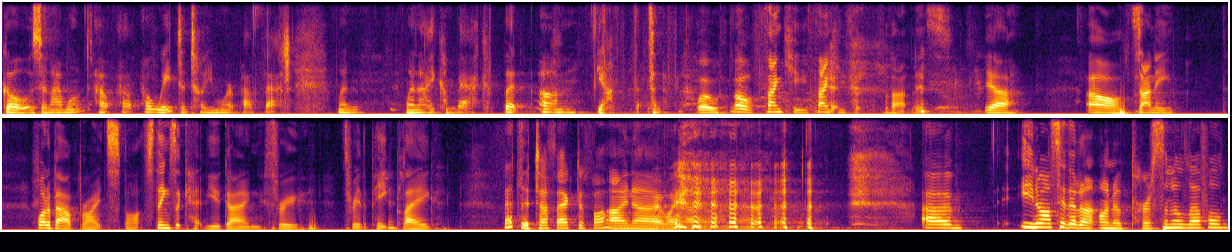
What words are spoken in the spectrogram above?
goes. And I won't. I'll, I'll wait to tell you more about that when when I come back. But um, yeah, that's enough. Now. Whoa! Oh, thank you, thank you for, for that, Liz. Yeah. Oh, Zannie, what about bright spots? Things that kept you going through through the peak plague. That's a tough act to follow. I know, I know. I know. um, you know, I'll say that on, on, a personal level,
